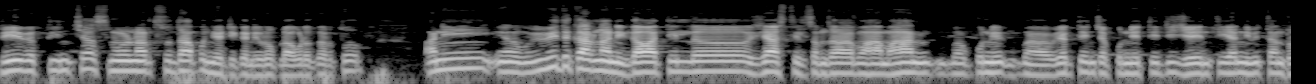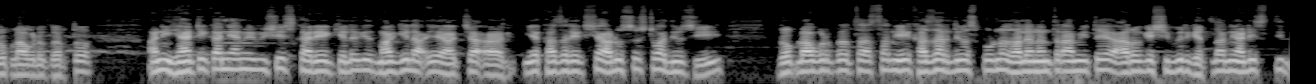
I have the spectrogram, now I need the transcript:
प्रिय व्यक्तींच्या स्मरणार्थ सुद्धा आपण या ठिकाणी रोप लागवड करतो. आणि विविध कारणांनी गावातील जे असतील समजा महा महान पुण्य व्यक्तींच्या पुण्यतिथी जयंती या निमित्तानं रोप लागवड करतो. आणि ह्या ठिकाणी आम्ही विशेष कार्य केलं की मागील एक हजार एकशे अडुसष्टवा दिवशी रोप लागवड करत असताना एक हजार दिवस पूर्ण झाल्यानंतर आम्ही ते आरोग्य शिबिर घेतलं आणि अडीच तीन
